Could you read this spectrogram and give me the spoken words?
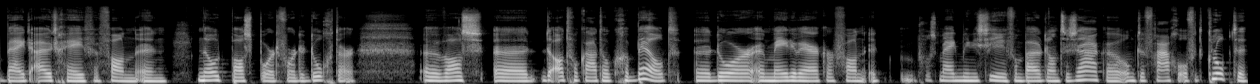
bij het uitgeven van een noodpaspoort voor de dochter uh, was uh, de advocaat ook gebeld door een medewerker van het volgens mij het ministerie van Buitenlandse Zaken om te vragen of het klopte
